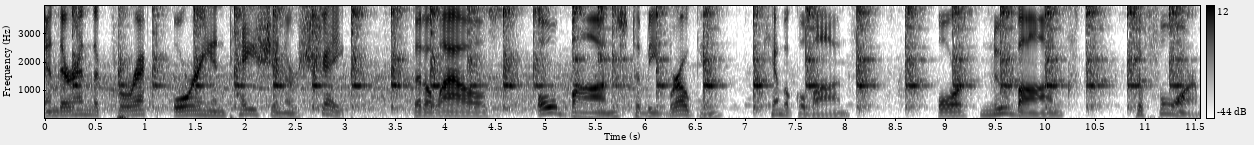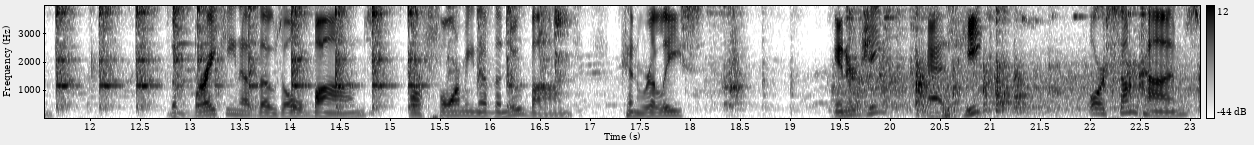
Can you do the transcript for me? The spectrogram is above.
and they're in the correct orientation or shape that allows old bonds to be broken, chemical bonds, or new bonds to form. The breaking of those old bonds or forming of the new bonds can release energy as heat, or sometimes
